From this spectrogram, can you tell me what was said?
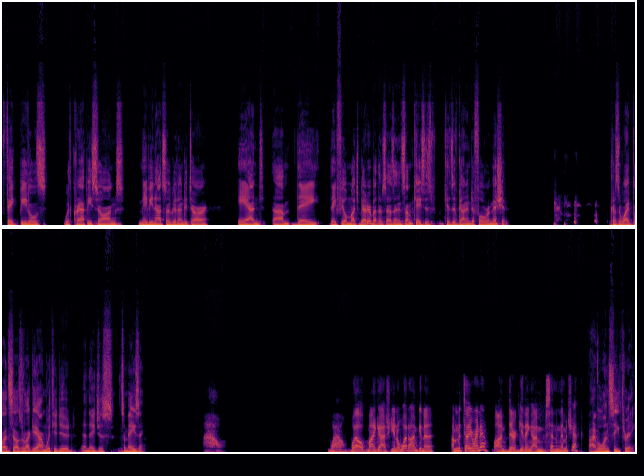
fake beatles with crappy songs maybe not so good on guitar and um, they they feel much better about themselves and in some cases kids have gone into full remission because the white blood cells are like yeah i'm with you dude and they just it's amazing Wow. Wow. Well, my gosh, you know what? I'm gonna I'm gonna tell you right now. I'm they're getting I'm sending them a check. 501c3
